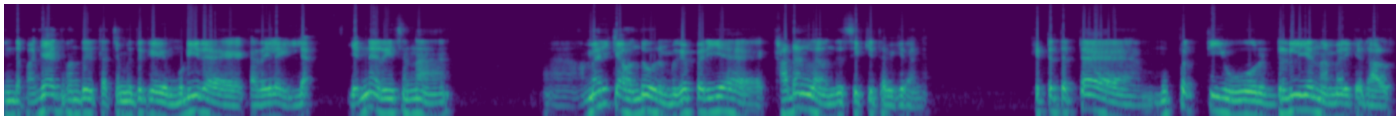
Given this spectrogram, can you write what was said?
இந்த பஞ்சாயத்து வந்து தச்சமயத்துக்கு முடிகிற கதையில் இல்லை. என்ன ரீசன்னா அமெரிக்கா வந்து ஒரு மிகப்பெரிய கடனில் வந்து சிக்கி தவிக்கிறாங்க. கிட்டத்தட்ட முப்பத்தி ஒரு ட்ரில்லியன் அமெரிக்க டாலர்.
